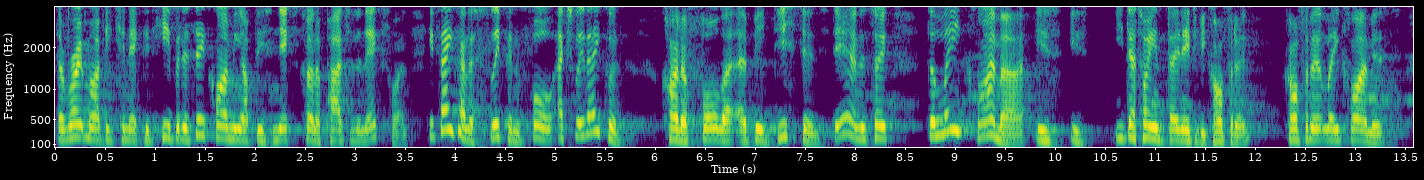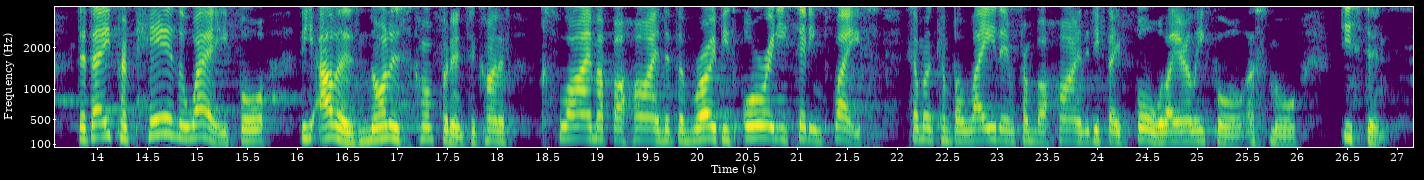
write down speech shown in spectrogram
the rope might be connected here, but as they're climbing up this next kind of part to the next one, if they kind of slip and fall, actually they could kind of fall a, a big distance down. And so the lead climber is, is, that's why they need to be confident, confident lead climbers, that they prepare the way for the others not as confident to kind of climb up behind, that the rope is already set in place. Someone can belay them from behind, that if they fall, will they only fall a small distance.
